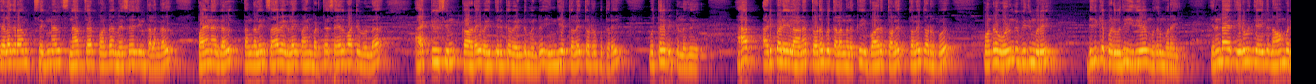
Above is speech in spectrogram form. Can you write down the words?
டெலகிராம் சிக்னல் ஸ்னாப்சாட் போன்ற மெசேஜிங் தளங்கள் பயனர்கள் தங்களின் சேவைகளை பயன்படுத்த செயல்பாட்டில் உள்ள ஆக்டிவ் சிம் கார்டை வைத்திருக்க வேண்டும் என்று இந்திய தொலைத்தொடர்புத்துறை உத்தரவிட்டுள்ளது. ஆப் அடிப்படையிலான தொடர்பு தளங்களுக்கு இவ்வாறு தொலை தொலைத்தொடர்பு போன்ற ஒழுங்கு விதிமுறை விதிக்கப்படுவது இதுவே முதல் முறை. இரண்டாயிரத்தி இருபத்தி ஐந்து நவம்பர்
